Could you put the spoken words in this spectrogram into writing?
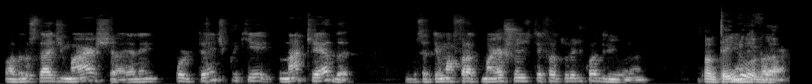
Então a velocidade de marcha, ela é importante porque na queda você tem uma maior chance de ter fratura de quadril, né? Não tem dúvida.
